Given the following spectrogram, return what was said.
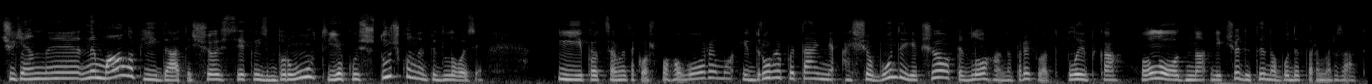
що я не, не мала б їй дати, щось, якийсь бруд, якусь штучку на підлозі. І про це ми також поговоримо. І друге питання: а що буде, якщо підлога, наприклад, плитка, холодна, якщо дитина буде перемерзати?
